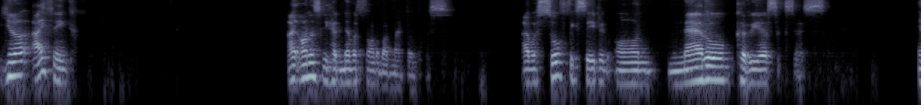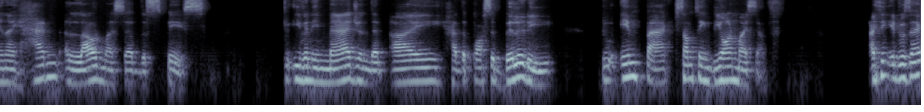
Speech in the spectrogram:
You know, I think I honestly had never thought about my purpose. I was so fixated on narrow career success and I hadn't allowed myself the space to even imagine that I had the possibility to impact something beyond myself. I think it was, I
